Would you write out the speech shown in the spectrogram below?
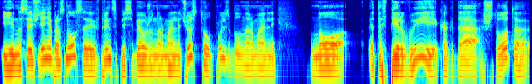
И на следующий день я проснулся, и, в принципе, себя уже нормально чувствовал, пульс был нормальный, но это впервые, когда что-то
